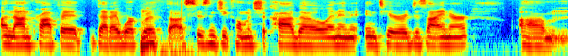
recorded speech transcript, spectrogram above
a nonprofit that i work mm-hmm. with uh, susan g. Komen chicago and an interior designer um,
